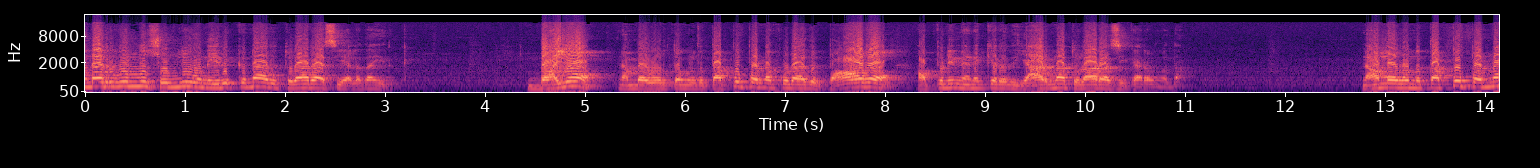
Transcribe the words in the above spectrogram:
உணர்வுன்னு சொல்லி ஒன்று இருக்குன்னா அது துளாராசியால தான் இருக்கு. பயம் நம்ம ஒருத்தவங்களுக்கு தப்பு பண்ணக்கூடாது பாவம் அப்படின்னு நினைக்கிறது யாருன்னா துளாராசிக்காரவங்க தான். நாம ஒன்று தப்பு பண்ணா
